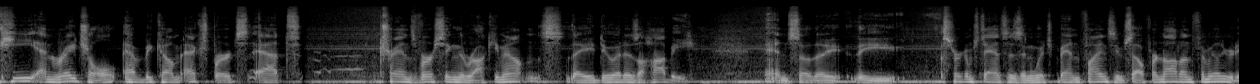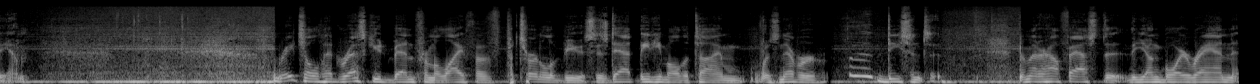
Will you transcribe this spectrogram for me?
He and Rachel have become experts at transversing the Rocky Mountains. They do it as a hobby. And so the the circumstances in which Ben finds himself are not unfamiliar to him. Rachel had rescued Ben from a life of paternal abuse. His dad beat him all the time, was never decent no matter how fast the, the young boy ran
